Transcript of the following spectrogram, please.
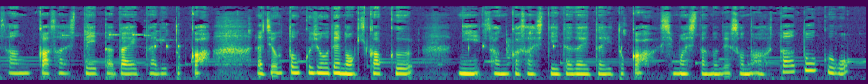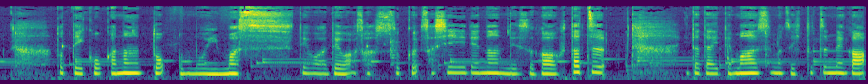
参加させていただいたりとか、ラジオトーク上での企画に参加させていただいたりとかしましたので、そのアフタートークを撮っていこうかなと思います。ではでは早速差し入れなんですが2ついただいてます。まず1つ目が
